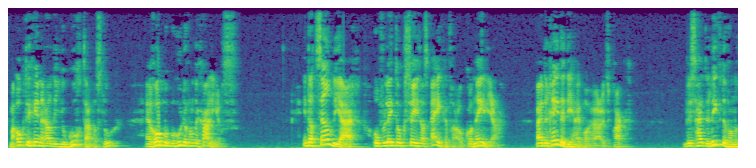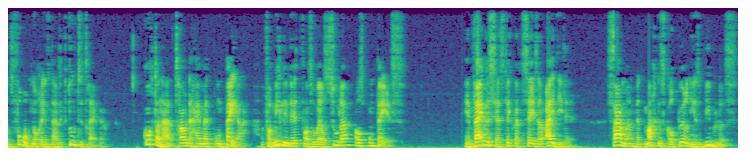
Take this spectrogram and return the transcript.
maar ook de generaal die Jugurtha versloeg en Rome behoede van de Galliërs. In datzelfde jaar overleed ook Caesars eigen vrouw Cornelia. Bij de reden die hij voor haar uitsprak, wist hij de liefde van het volk nog eens naar zich toe te trekken. Kort daarna trouwde hij met Pompeia, een familielid van zowel Sulla als Pompeius. In 65 werd Caesar aedile, samen met Marcus Calpurnius Bibulus,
